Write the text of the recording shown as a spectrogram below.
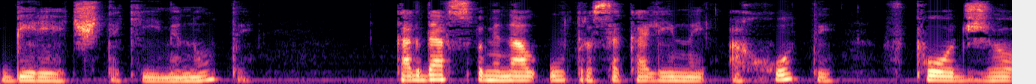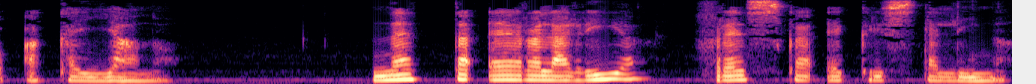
беречь такие минуты, когда вспоминал утро соколиной охоты в Поджо Аккаяно. «Нетта эра ла рия фреска e кристаллина.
